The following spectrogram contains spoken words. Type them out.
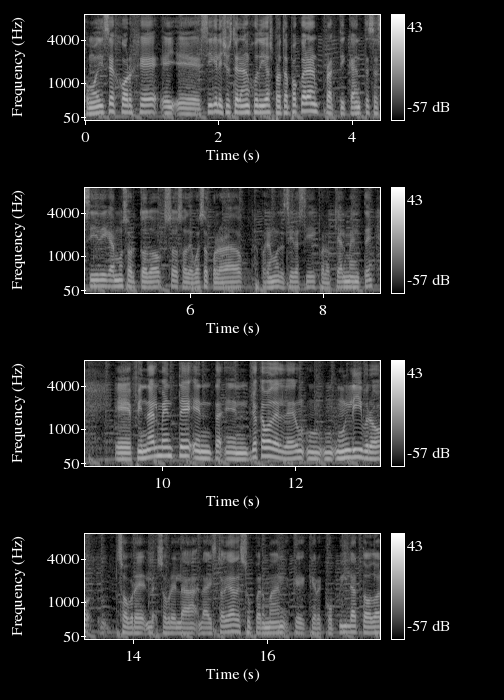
como dice Jorge, eh, eh, Siegel y Schuster eran judíos, pero tampoco eran practicantes así, digamos, ortodoxos o de hueso colorado, podemos decir así coloquialmente. Eh, finalmente, en, yo acabo de leer un, libro sobre, sobre la, historia de Superman que, recopila toda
